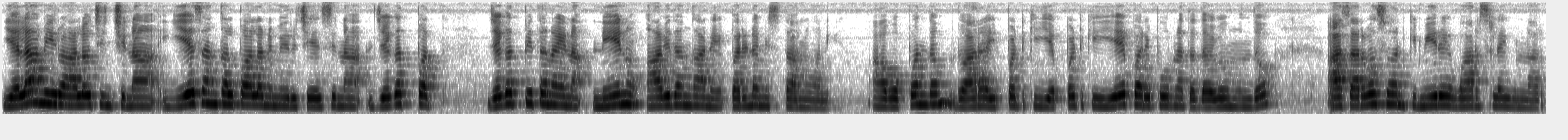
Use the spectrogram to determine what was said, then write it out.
ఎలా మీరు ఆలోచించినా ఏ సంకల్పాలను మీరు చేసినా జగత్పత్ జగత్పితనైన నేను ఆ విధంగానే పరిణమిస్తాను అని. ఆ ఒప్పందం ద్వారా ఇప్పటికీ ఎప్పటికీ ఏ పరిపూర్ణత దైవం ఉందో ఆ సర్వస్వానికి మీరే వారసులై ఉన్నారు.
